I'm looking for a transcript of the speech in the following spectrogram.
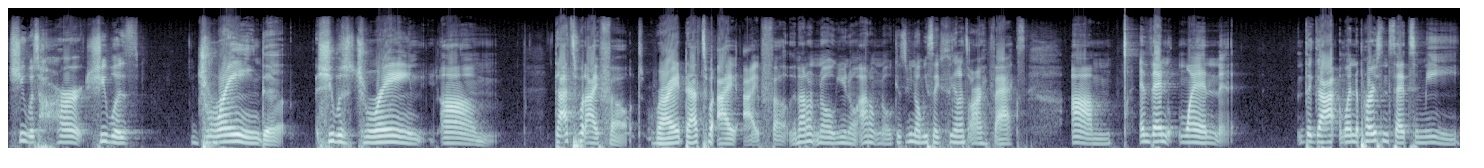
she was hurt. She was drained. She was drained. Um, that's what I felt, right? That's what I I felt, and I don't know, you know, I don't know, because you know we say feelings aren't facts. Um, and then when the guy, when the person said to me,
